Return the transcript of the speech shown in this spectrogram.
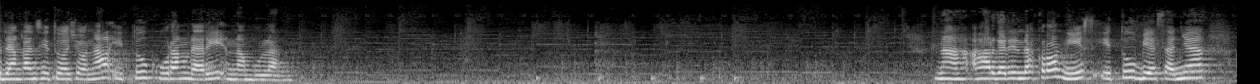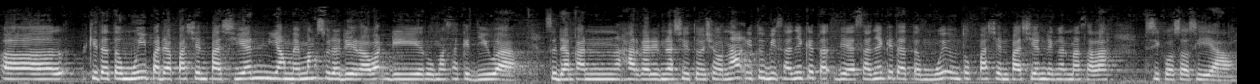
sedangkan situasional itu kurang dari enam bulan. Nah, harga rendah kronis itu biasanya uh, kita temui pada pasien-pasien yang memang sudah dirawat di rumah sakit jiwa. Sedangkan harga rendah situasional itu biasanya kita biasanya kita temui untuk pasien-pasien dengan masalah psikososial.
